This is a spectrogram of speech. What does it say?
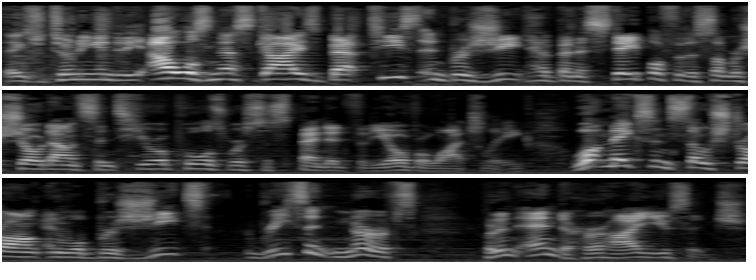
Thanks for tuning into the Owl's Nest, guys. Baptiste and Brigitte have been a staple for the Summer Showdown since hero pools were suspended for the Overwatch League. What makes them so strong, and will Brigitte's recent nerfs put an end to her high usage?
